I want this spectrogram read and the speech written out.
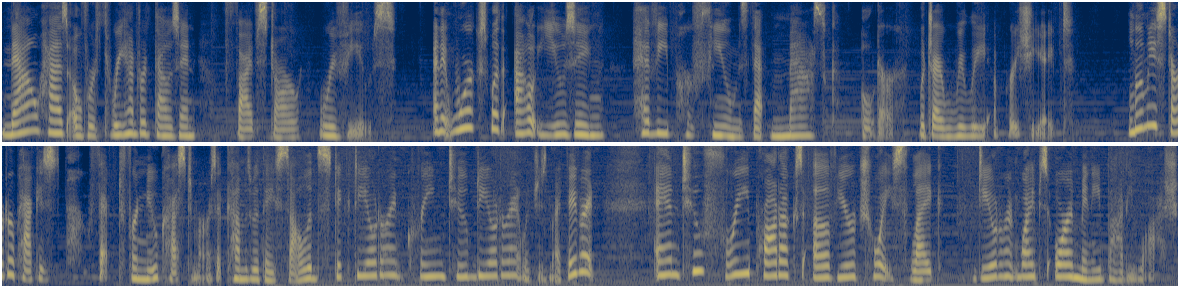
now has over 300,000 five star reviews. And it works without using heavy perfumes that mask odor, which I really appreciate. Lume Starter Pack is perfect for new customers. It comes with a solid stick deodorant, cream tube deodorant, which is my favorite, and two free products of your choice, like deodorant wipes or a mini body wash.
